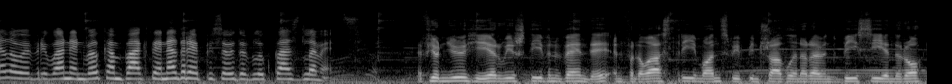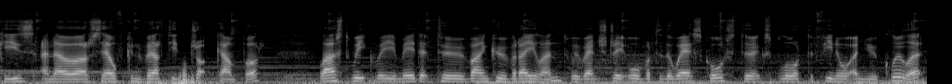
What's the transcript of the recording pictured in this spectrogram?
Hello everyone and welcome back to another episode of Look Past Limits. If you're new here, we're Steve and Vendy, and for the last three months we've been travelling around BC and the Rockies in our self converted truck camper. Last week we made it to Vancouver Island. We went straight over to the west coast to explore Tofino and Ucluelet.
